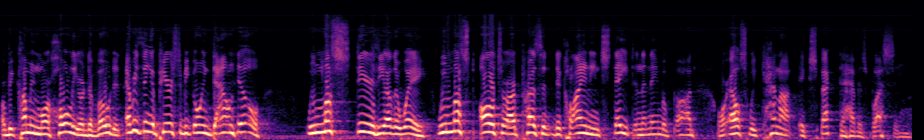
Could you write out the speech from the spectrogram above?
or becoming more holy or devoted. Everything appears to be going downhill. We must steer the other way. We must alter our present declining state in the name of God, or else we cannot expect to have His blessing.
